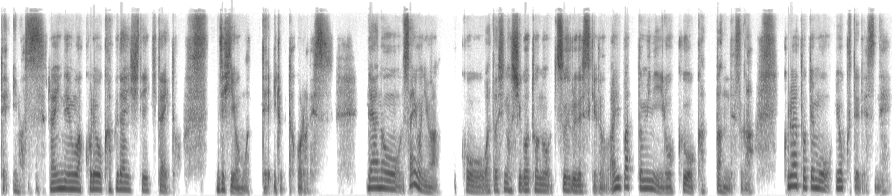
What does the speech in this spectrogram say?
ています。来年はこれを拡大していきたいと、ぜひ思っているところです。で、あの、最後には、こう、私の仕事のツールですけど、iPad mini 6を買ったんですが、これはとても良くてですね、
